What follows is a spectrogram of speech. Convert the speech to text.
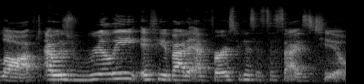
Loft. I was really iffy about it at first because it's a size 2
